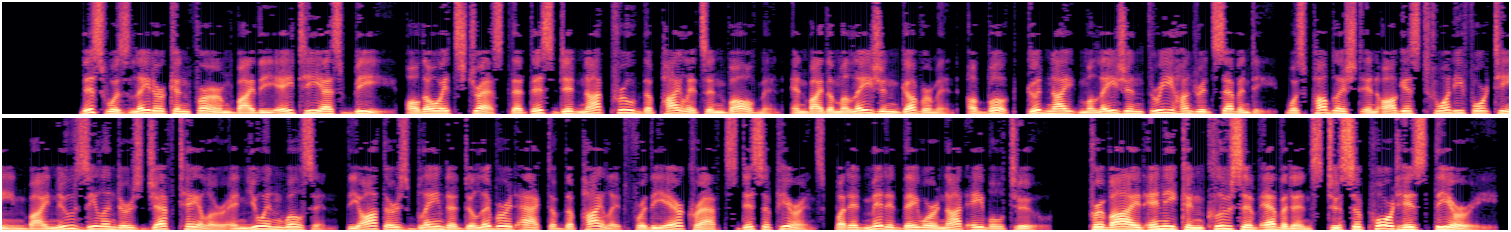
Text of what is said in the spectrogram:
This was later confirmed by the ATSB, although it stressed that this did not prove the pilot's involvement, and by the Malaysian government. A book, Goodnight Malaysian 370, was published in August 2014 by New Zealanders Jeff Taylor and Ewan Wilson. The authors blamed a deliberate act of the pilot for the aircraft's disappearance, but admitted they were not able to provide any conclusive evidence to support his theory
